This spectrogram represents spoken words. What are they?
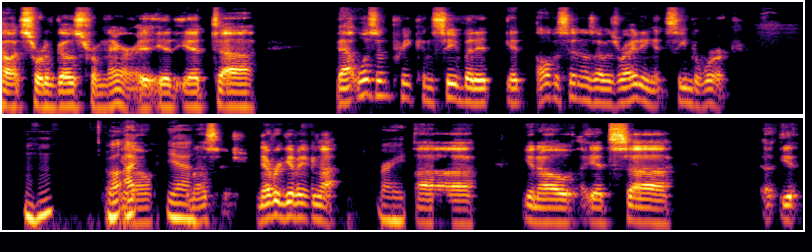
how it sort of goes from there. It it, it uh, that wasn't preconceived, but it it all of a sudden as I was writing, it seemed to work. Mm-hmm. Well, you I, know, yeah, message never giving up. Right. Uh, you know, it's uh, it,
